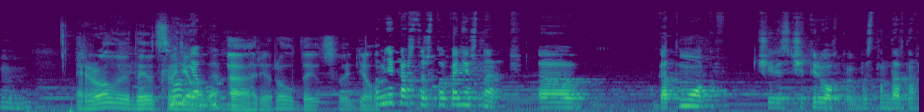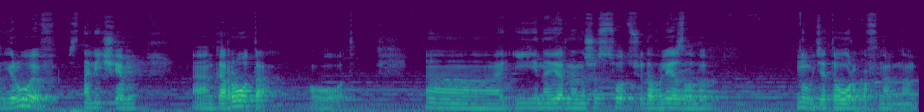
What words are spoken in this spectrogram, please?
Mm. Рероллы дают свое ну, дело, да? Да, реролл дают свое дело. Но мне кажется, что, конечно, э, Гатмок через четырех как бы стандартных героев с наличием э, Горота, вот, э, и, наверное, на 600 сюда влезло бы, ну, где-то орков, наверное,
